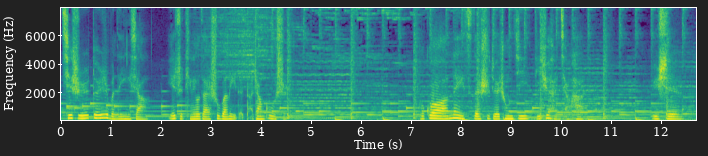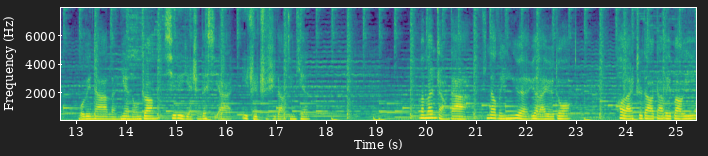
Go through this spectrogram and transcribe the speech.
其实对日本的印象也只停留在书本里的打仗故事。不过那一次的视觉冲击的确很强悍，于是。我对那冷艳浓妆、犀利眼神的喜爱一直持续到今天。慢慢长大，听到的音乐越来越多。后来知道大卫鲍伊，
